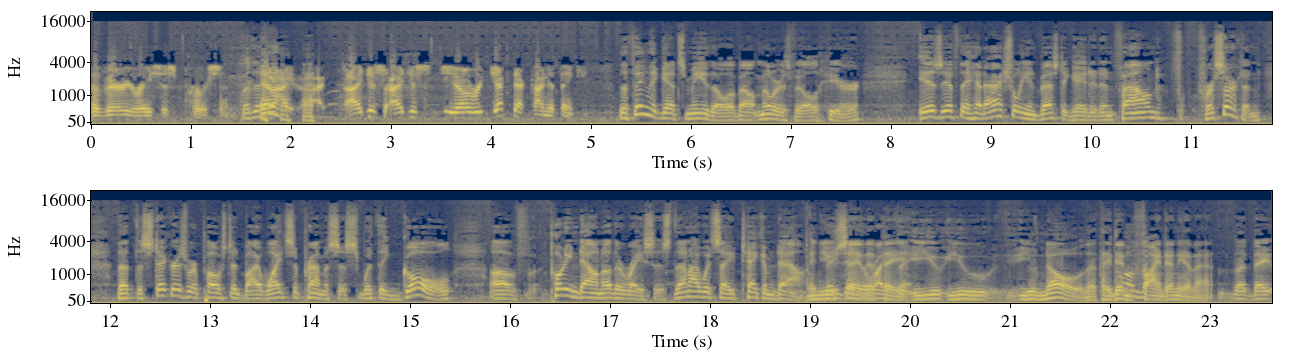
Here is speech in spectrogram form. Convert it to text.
a very racist person. But and I, I, I just I just you know reject that kind of thinking. The thing that gets me, though, about Millersville here is if they had actually investigated and found f- for certain that the stickers were posted by white supremacists with the goal of putting down other races, then I would say take them down. And you They say did the that right they thing. you you you know that they didn't Well, the- find any of that. But they,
